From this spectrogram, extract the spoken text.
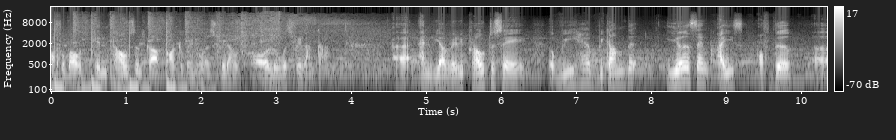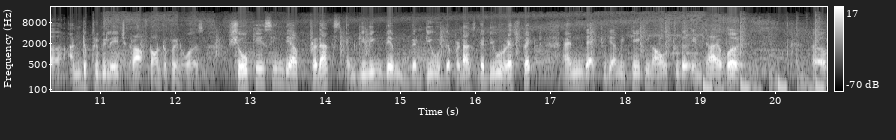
of about 10,000 craft entrepreneurs spread out all over Sri Lanka. Uh, and we are very proud to say we have become the ears and eyes of the uh, underprivileged craft entrepreneurs, showcasing their products and giving them the due, the products, the due respect, and actually, I mean, taking out to the entire world. Uh,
